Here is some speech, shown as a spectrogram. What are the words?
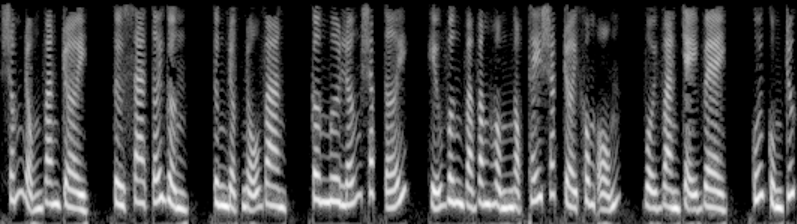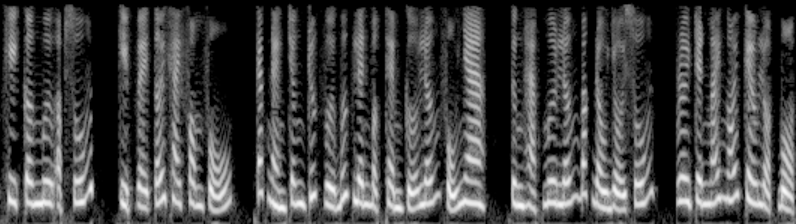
sấm động vang trời, từ xa tới gần, từng đợt nổ vang, cơn mưa lớn sắp tới, Hiểu Vân và Văn Hồng Ngọc thấy sắc trời không ổn, vội vàng chạy về, cuối cùng trước khi cơn mưa ập xuống, kịp về tới khai phong phủ, các nàng chân trước vừa bước lên bậc thềm cửa lớn phủ nha, từng hạt mưa lớn bắt đầu dội xuống, rơi trên mái ngói kêu lột bột,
